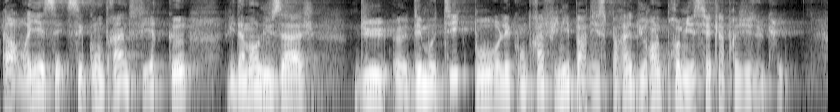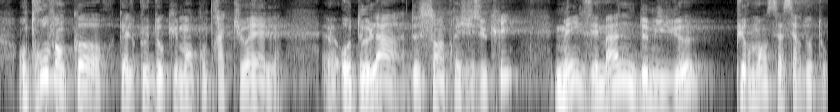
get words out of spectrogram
Alors, vous voyez, ces, contraintes firent que, évidemment, l'usage du euh, démotique pour les contrats finit par disparaître durant le premier siècle après Jésus-Christ. On trouve encore quelques documents contractuels euh, au-delà de 100 après Jésus-Christ, mais ils émanent de milieux purement sacerdotaux.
